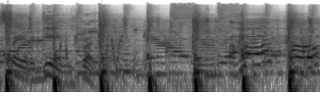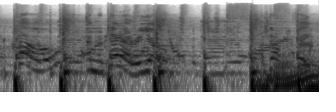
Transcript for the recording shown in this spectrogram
gonna say it again first. A ho, ho, ho, and a Dario. Don't fake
